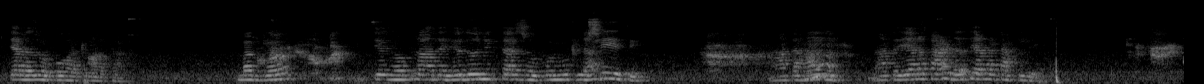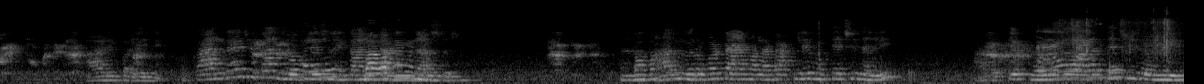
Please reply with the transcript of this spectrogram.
त्याला झोप घातला होता. भार्गव? ते झोपला आता हे दोन एक तास झोपून उठला. येते आता हा आता याला काढलं त्याला टाकले. आळी पाळीने काल काय काल झोपलेच नाही काल? असंच. आज बरोबर टायमाला टाकले मग त्याची झाली. आता ते खेळायचं आता त्याची जमली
